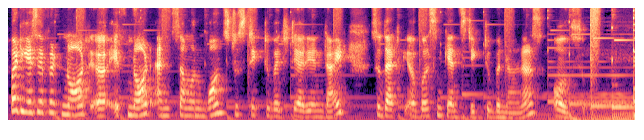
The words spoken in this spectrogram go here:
But yes if it not uh, if not and someone wants to stick to vegetarian diet so that a person can stick to bananas also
